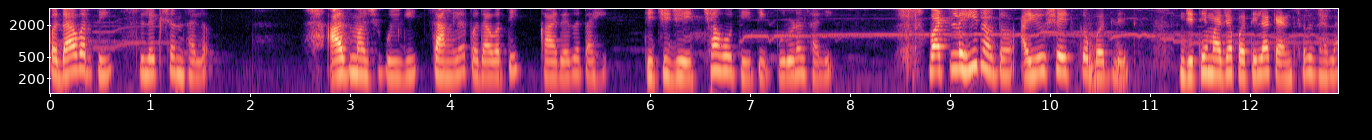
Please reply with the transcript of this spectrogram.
पदावरती सिलेक्शन झालं. आज माझी मुलगी चांगल्या पदावरती कार्यरत आहे. तिची जी इच्छा होती ती पूर्ण झाली. वाटलंही नव्हतं आयुष्य इतकं बदलेल जिथे माझ्या पतीला कॅन्सर झाला.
